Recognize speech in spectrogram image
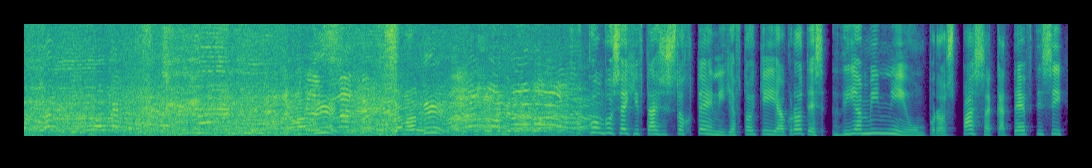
Ο έχει φτάσει στο χτένι, γι' αυτό και οι αγρότες διαμηνύουν προς πάσα κατεύθυνση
